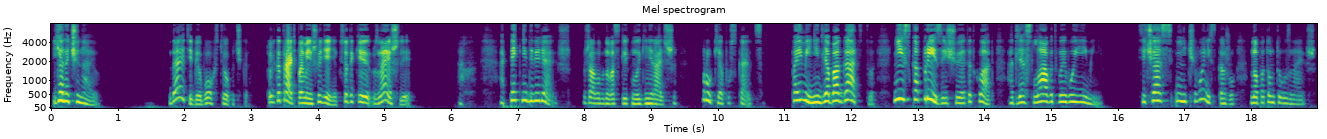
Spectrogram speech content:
я начинаю". "Дай тебе Бог, Стёпочка. Только трать поменьше денег, все таки знаешь ли, Опять не доверяешь, жалобно воскликнула генеральша. Руки опускаются. Пойми, не для богатства, не из каприза ищу этот клад, а для славы твоего имени. Сейчас ничего не скажу, но потом ты узнаешь.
